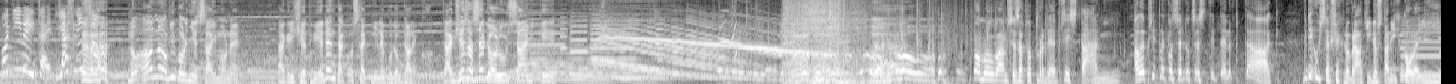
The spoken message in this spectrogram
Podívejte, jasný sob. No ano, výborně, Simone. A když je tu jeden, tak ostatní nebudou daleko. Takže zase dolů, Sáňky. Omlouvám se za to tvrdé přistání, ale připletl se do cesty ten pták. Kdy už se všechno vrátí do starých kolejí?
